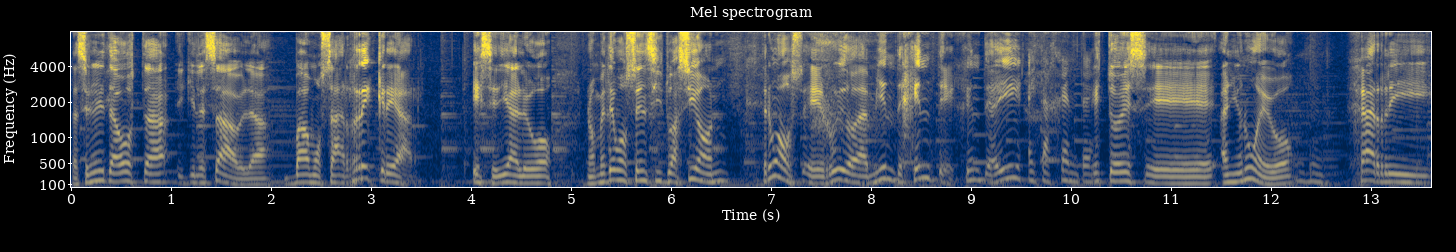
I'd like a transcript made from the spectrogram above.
la señorita Agosta y quien les habla, vamos a recrear ese diálogo. Nos metemos en situación. Tenemos eh, ruido de ambiente, gente, gente ahí. Ahí está, gente. Esto es eh, Año Nuevo. Harry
